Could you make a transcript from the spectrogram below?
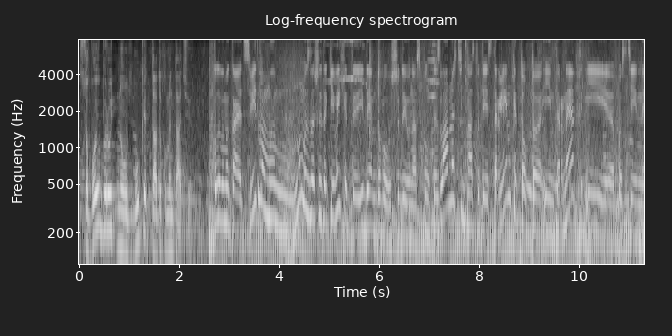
з собою беруть ноутбуки та документацію. Коли вимикають світло, ми, ну, ми знайшли такий вихід, йдемо до сюди. У нас пункт незламності. У нас тут є старлінки, тобто і інтернет, і постійна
